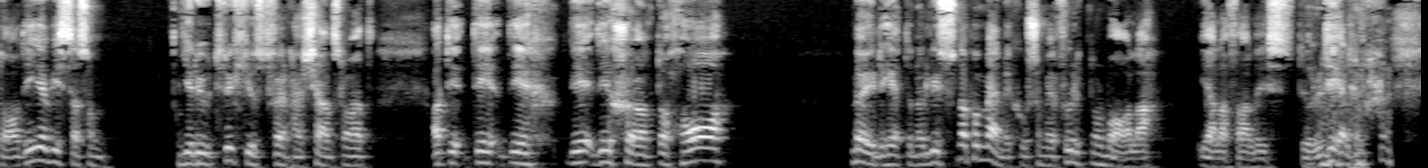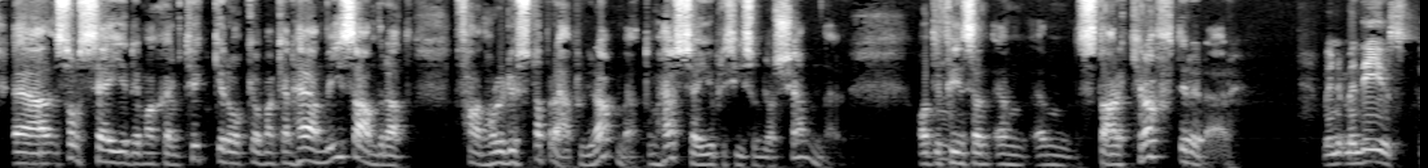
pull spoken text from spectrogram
av det är vissa som ger uttryck just för den här känslan att, att det, det, det, det, det är skönt att ha möjligheten att lyssna på människor som är fullt normala i alla fall i större delen eh, som säger det man själv tycker och man kan hänvisa andra att fan har du lyssnat på det här programmet? De här säger precis som jag känner. Och att det mm. finns en, en, en stark kraft i det där. Men, men det är just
